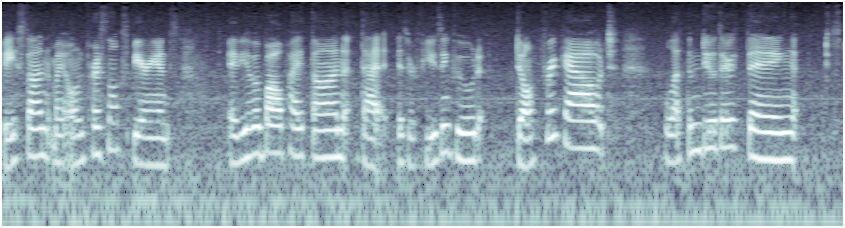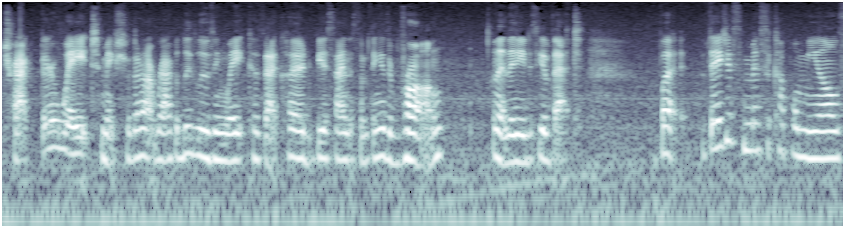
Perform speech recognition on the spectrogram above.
based on my own personal experience. If you have a ball python that is refusing food, don't freak out. Let them do their thing track their weight to make sure they're not rapidly losing weight because that could be a sign that something is wrong and that they need to see a vet. But they just miss a couple meals,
